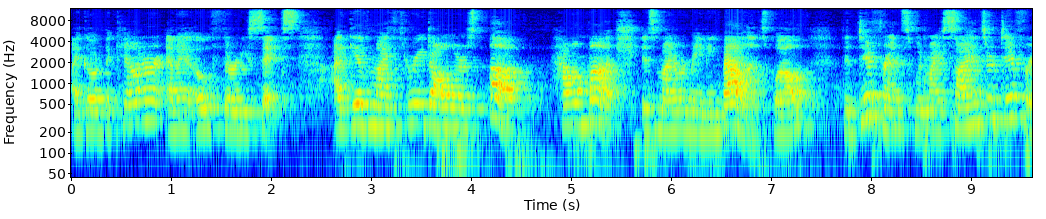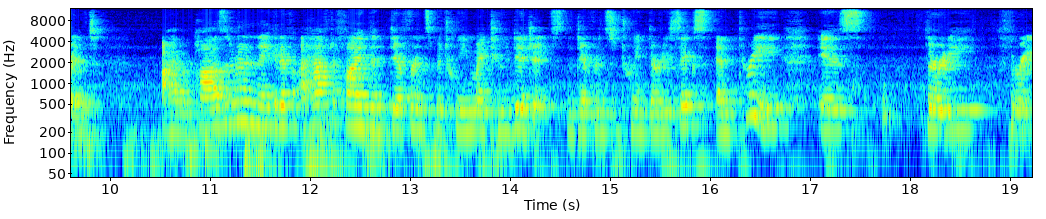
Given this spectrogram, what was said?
I go to the counter and I owe 36. I give my $3 up, how much is my remaining balance? Well, the difference, when my signs are different, I have a positive and a negative, I have to find the difference between my two digits. The difference between 36 and 3 is 33.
